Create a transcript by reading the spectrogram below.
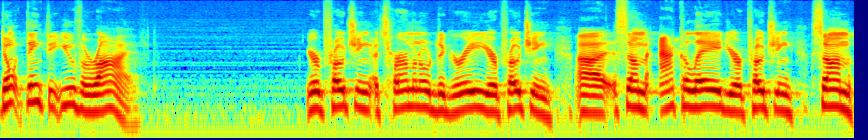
Don't think that you've arrived. You're approaching a terminal degree. You're approaching uh, some accolade. You're approaching some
